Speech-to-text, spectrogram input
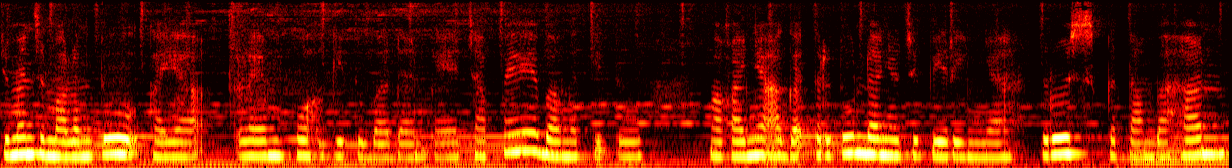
Cuman semalam tuh kayak lempoh gitu badan kayak capek banget gitu. Makanya agak tertunda nyuci piringnya. Terus ketambahan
